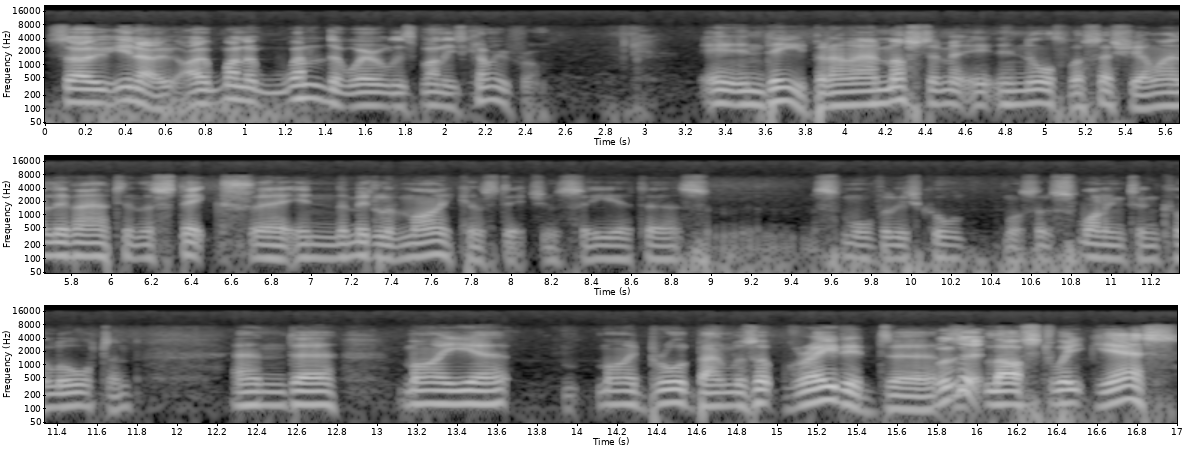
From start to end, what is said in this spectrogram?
So you know, I wonder, wonder where all this money's coming from. Indeed, but I, I must admit, in North West Leicestershire, I live out in the sticks, uh, in the middle of my constituency, at a s- small village called well, sort of Swannington, Coleorton, and uh, my uh, my broadband was upgraded uh, Was it? last week. Yes,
